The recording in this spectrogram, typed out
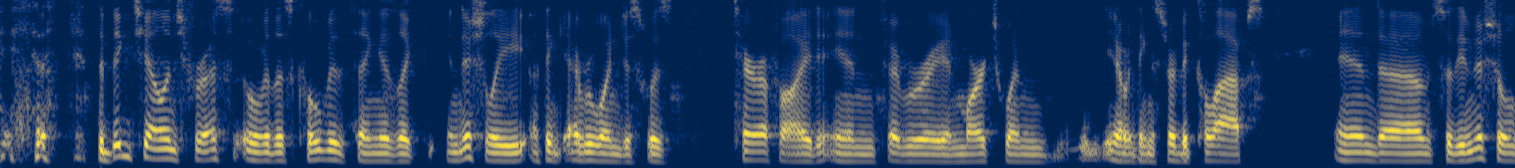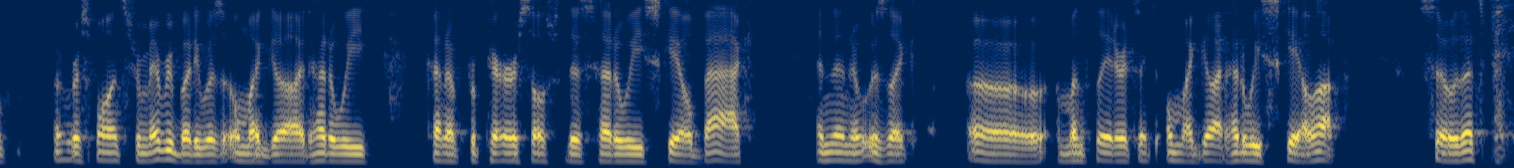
the big challenge for us over this COVID thing is like initially, I think everyone just was – terrified in February and March when you know everything started to collapse. And um, so the initial response from everybody was, "Oh my God, how do we kind of prepare ourselves for this? How do we scale back?" And then it was like uh, a month later, it's like, "Oh my God, how do we scale up?" So that's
